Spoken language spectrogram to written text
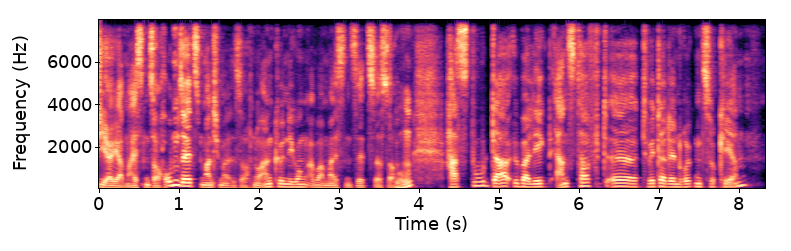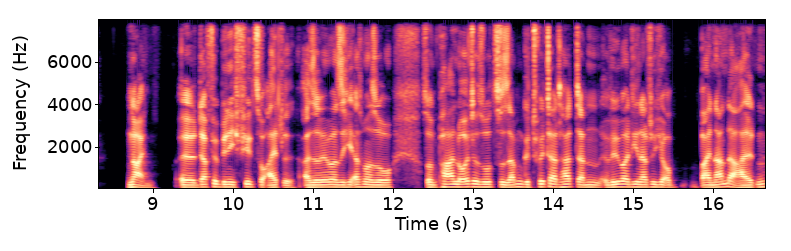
die er ja meistens auch umsetzt, manchmal ist es auch nur Ankündigung, aber meistens setzt das auch mhm. um. Hast du da überlegt, ernsthaft äh, Twitter den Rücken zu kehren? Nein, äh, dafür bin ich viel zu eitel. Also wenn man sich erstmal so, so ein paar Leute so zusammen getwittert hat, dann will man die natürlich auch beieinander halten.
